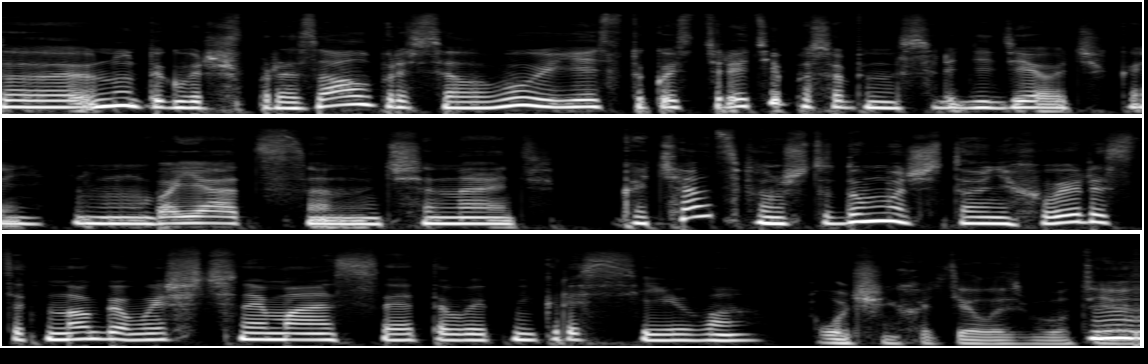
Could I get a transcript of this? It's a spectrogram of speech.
э, ну, ты говоришь про зал, про силовую. Есть такой стереотип, особенно среди девочек. Они боятся начинать качаться, потому что думают, что у них вырастет много мышечной массы, это будет некрасиво. Очень хотелось бы. Вот я,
